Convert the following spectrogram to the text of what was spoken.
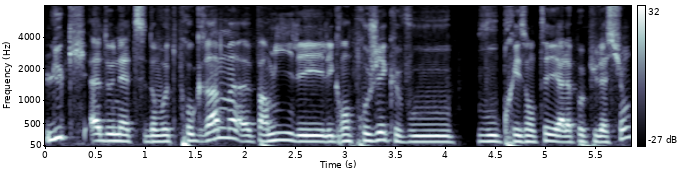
Luc Adonette, dans votre programme, parmi les, les grands projets que vous vous présentez à la population.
